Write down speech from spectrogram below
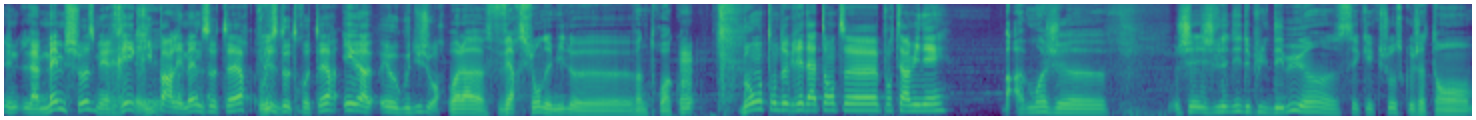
Une- la même chose, mais réécrit Et- par les mêmes auteurs, plus d'autres auteurs et, à- et au goût du jour. Voilà, version 2023. Quoi. Mm. Bon, ton degré d'attente euh, pour terminer? Bah, moi, je. J'ai- Je l'ai dit depuis le début, hein, c'est quelque chose que j'attends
